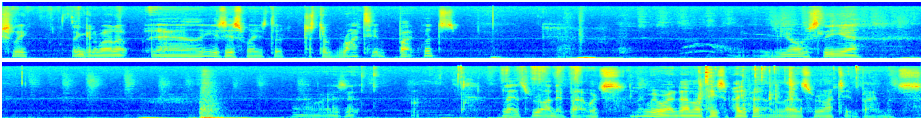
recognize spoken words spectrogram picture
Actually, thinking about it, uh, the easiest way is to just to write it backwards. You obviously, uh, uh, where is it? Let's write it backwards. Let me write it down on a piece of paper and let's write it backwards.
